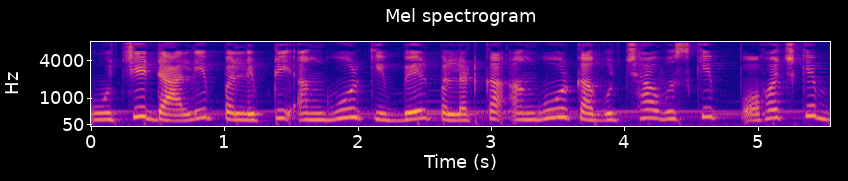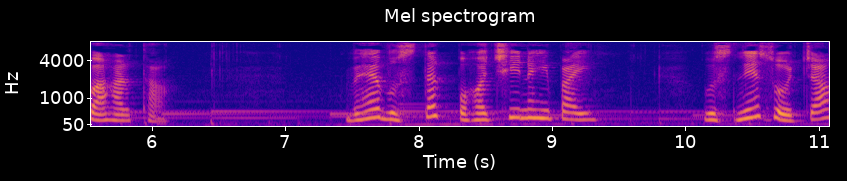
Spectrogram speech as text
ऊँची डाली पर लिपटी अंगूर की बेल पर लटका अंगूर का गुच्छा उसकी पहुँच के बाहर था। वह उस तक पहुँच ही नहीं पाई। उसने सोचा,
